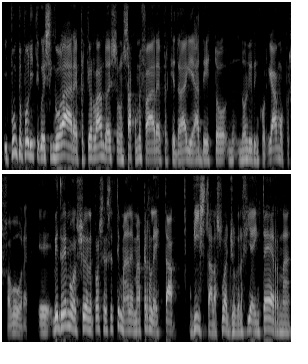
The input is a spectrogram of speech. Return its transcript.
Il punto politico è singolare perché Orlando adesso non sa come fare perché Draghi ha detto non li rincorriamo per favore. E vedremo cosa succede nelle prossime settimane, ma per Letta vista la sua geografia interna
